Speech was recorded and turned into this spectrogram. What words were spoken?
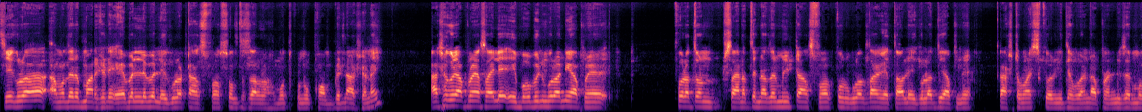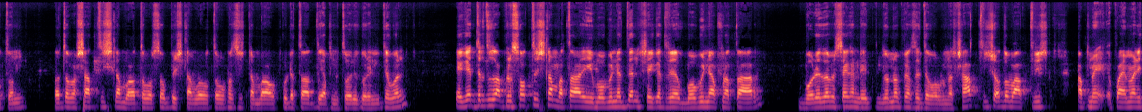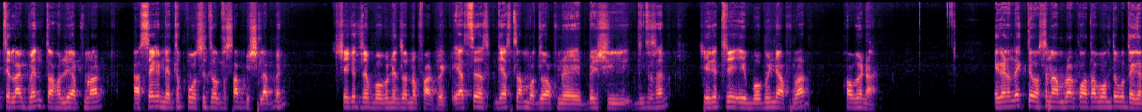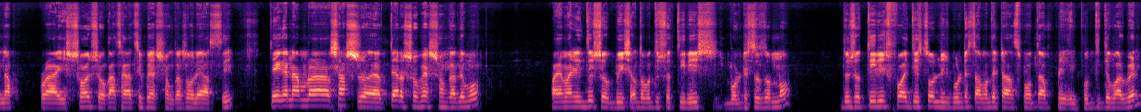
সেগুলো আমাদের মার্কেটে অ্যাভেলেবেল এগুলো ট্রান্সফার চলতেছে, আল্লাহর রহমত, কোনো কমপ্লেন আসে নাই। আশা করি আপনারা চাইলে এই ববিনগুলো নিয়ে আপনি পুরাতন চায়না তিন হাজার মিলি ট্রান্সফর্মার পুরগুলো থাকে তাহলে এগুলো দিয়ে আপনি কাস্টমাইজ করে নিতে পারেন আপনার নিজের মতন। অথবা সাতত্রিশ নাম্বার, অথবা চব্বিশ নাম্বার, অথবা পঁচিশ নাম্বার আউটপুটে তার দিয়ে আপনি তৈরি করে নিতে পারেন। এক্ষেত্রে যদি আপনি ছত্রিশ নাম্বার তার এই ববিনে দেন, সেক্ষেত্রে ববিনে আপনার তার ভরে যাবে সেখানে জন্য পেঁচাইতে পারবেন না। সাতত্রিশ অথবা আটত্রিশ আপনি প্রাইমারিতে লাগবেন, তাহলে আপনার, আর সেকেন্ডারিতে পঁচিশ অথবা ছাব্বিশ লাগবেন সেক্ষেত্রে ববিনের জন্য পারফেক্ট গ্যাস যদি আপনি বেশি দিতে চান সেক্ষেত্রে এই ববিনে আপনার হবে না। এখানে দেখতে পাচ্ছেন আমরা কথা বলতে বলতে এখানে প্রায় ছয়শো কাছাকাছি ফের সংখ্যা চলে আসছি। তো এখানে আমরা সাতশো তেরোশো ফের সংখ্যা দেবো। প্রাইমারি দুশো বিশ অথবা দুশো তিরিশ ভোল্টেজের জন্য। দুশো তিরিশ, পঁয়ত্রিশ, চল্লিশ ভোল্টেজ আমাদের ট্রান্সফর্মতে আপনি ইনপুট দিতে পারবেন।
